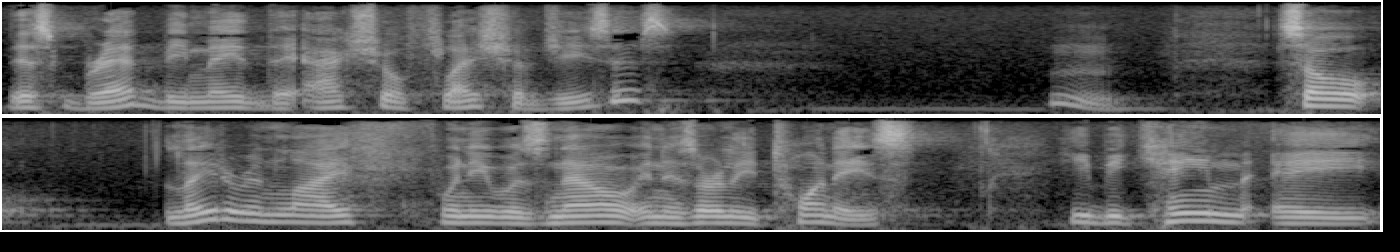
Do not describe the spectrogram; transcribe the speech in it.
this bread be made the actual flesh of Jesus? Hmm. So later in life, when he was now in his early 20s, he became a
